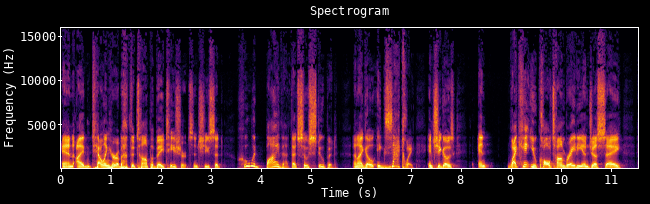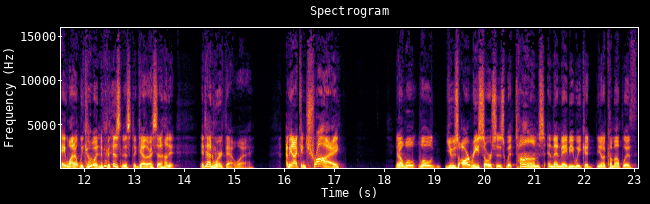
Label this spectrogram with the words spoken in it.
and I'm telling her about the Tampa Bay t shirts. And she said, Who would buy that? That's so stupid. And I go, Exactly. And she goes, And why can't you call Tom Brady and just say, Hey, why don't we go into business together? I said, Honey, it doesn't work that way. I mean, I can try. You know, we'll we'll use our resources with Tom's, and then maybe we could, you know, come up with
